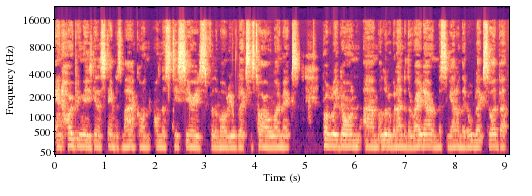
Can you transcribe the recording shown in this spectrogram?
and hoping that he's going to stamp his mark on on this test series for the Māori All Blacks is Tyrell Lomax. Probably gone um, a little bit under the radar and missing out on that All Black side. But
